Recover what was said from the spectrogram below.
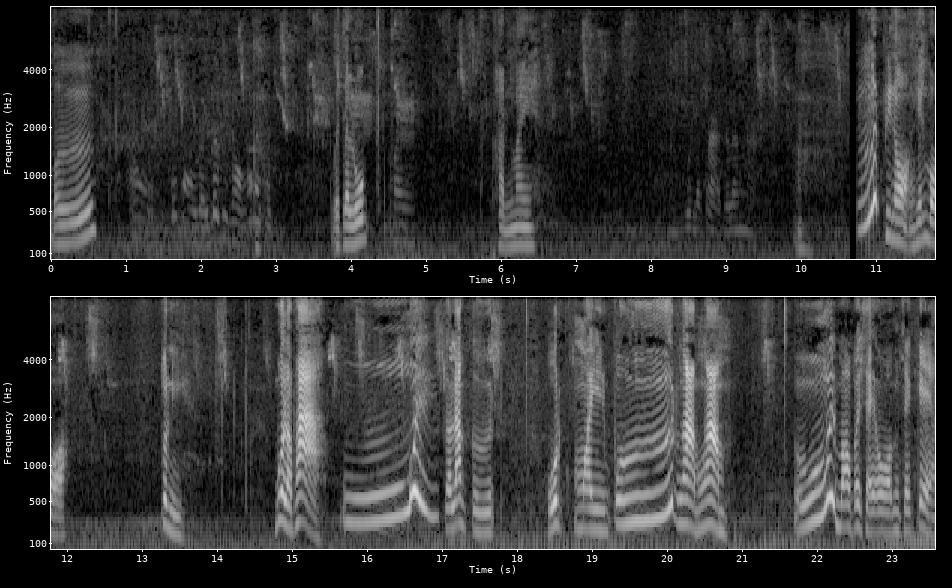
เบิ้งตัวหน่อไว้เด้อพี่น้องเอาไปจะลุกขันไหมบุญละผ่ากำลังมาอืดพี่น้องเห็นบ่ตัวนี้บัวละผ้าอุ้ยกำลังเกิดโหดใหม่ปื๊ดงามงามอุ้ยมาเอาไปใส่ออมใส่แกง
